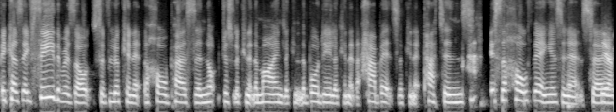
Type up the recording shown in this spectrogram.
because they see the results of looking at the whole person, not just looking at the mind, looking at the body, looking at the habits, looking at patterns. It's the whole thing, isn't it? So, yeah.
